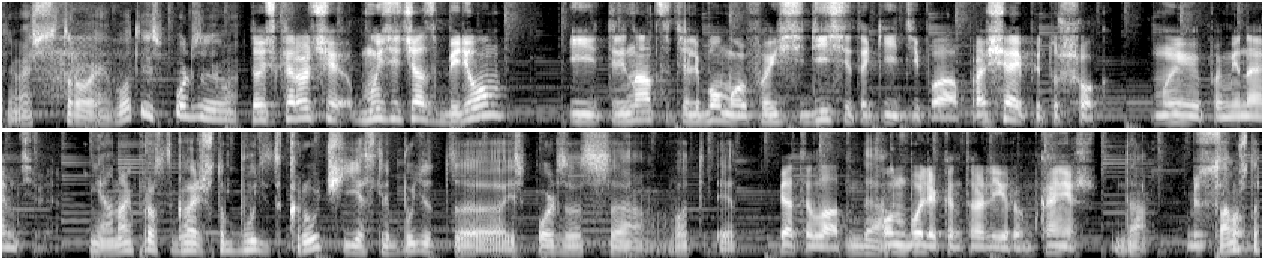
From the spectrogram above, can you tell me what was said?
понимаешь, строе. Вот и используй его. То есть, короче, мы сейчас берем и 13 альбомов ACDC такие, типа, прощай, петушок, мы поминаем тебя. Не, она просто говорит, что будет круче, если будет э, использоваться вот это. Пятый лад. Да. Он более контролируем, конечно. Да. Безусловно. Потому что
